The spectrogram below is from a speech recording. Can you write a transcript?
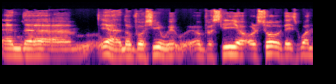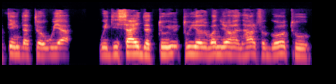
and um, yeah and obviously we, obviously also there's one thing that uh, we are we decided two two years one year and a half ago to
